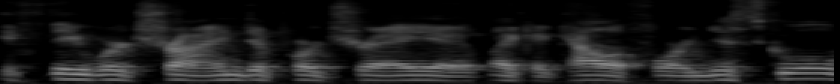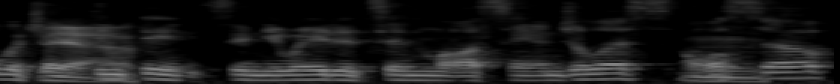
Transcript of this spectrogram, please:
if they were trying to portray a, like a california school which i think they insinuate it's in los angeles Mm. also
